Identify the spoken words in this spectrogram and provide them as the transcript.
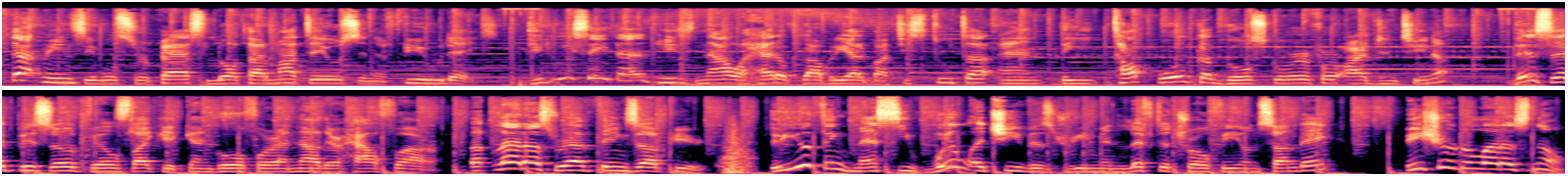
that means he will surpass Lothar Matthäus in a few days. Did we say that he's now ahead of Gabriel Batistuta and the top World Cup goal scorer for Argentina? This episode feels like it can go for another half hour, but let us wrap things up here. Do you think Messi will achieve his dream and lift a trophy on Sunday? Be sure to let us know.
